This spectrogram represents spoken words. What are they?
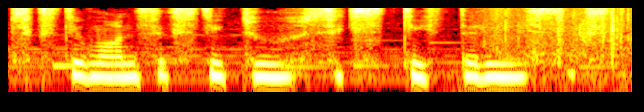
61, 62, 63, 60...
